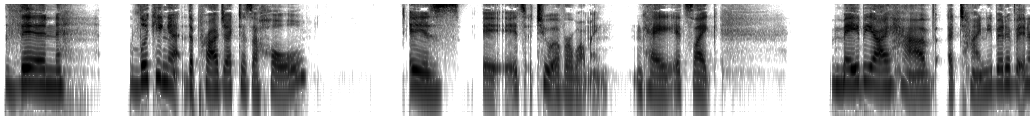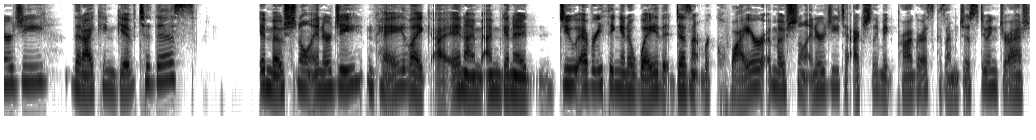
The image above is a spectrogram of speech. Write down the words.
then looking at the project as a whole is it's too overwhelming. Okay. It's like maybe I have a tiny bit of energy that I can give to this, emotional energy. Okay. Like, and I'm, I'm going to do everything in a way that doesn't require emotional energy to actually make progress because I'm just doing trash,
